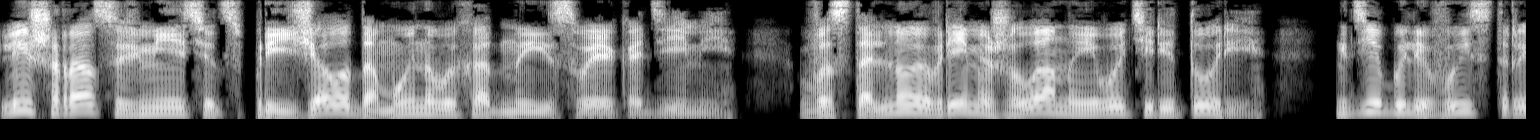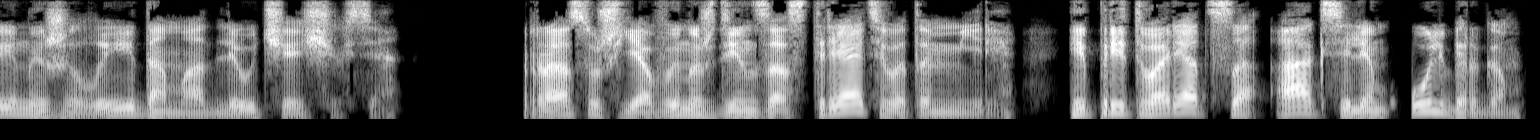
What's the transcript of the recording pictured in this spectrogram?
лишь раз в месяц приезжала домой на выходные своей академии. В остальное время жила на его территории, где были выстроены жилые дома для учащихся. Раз уж я вынужден застрять в этом мире и притворяться Акселем Ульбергом,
